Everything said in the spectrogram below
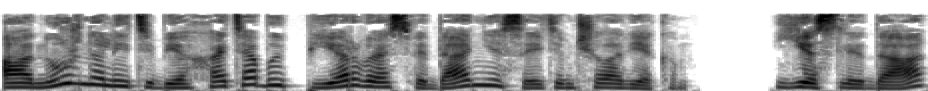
а нужно ли тебе хотя бы первое свидание с этим человеком. Если да,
